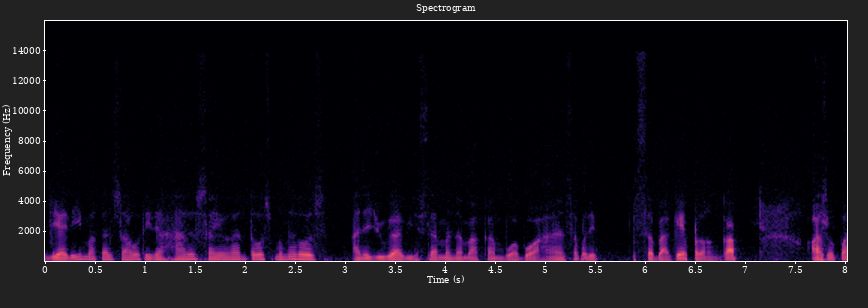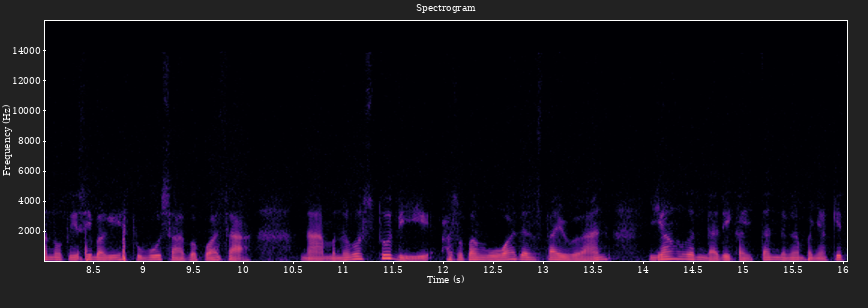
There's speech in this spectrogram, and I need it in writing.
Jadi makan sahur tidak harus sayuran terus menerus. Anda juga bisa menambahkan buah-buahan seperti sebagai pelengkap asupan nutrisi bagi tubuh saat berpuasa. Nah, menurut studi, asupan buah dan sayuran yang rendah dikaitkan dengan penyakit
